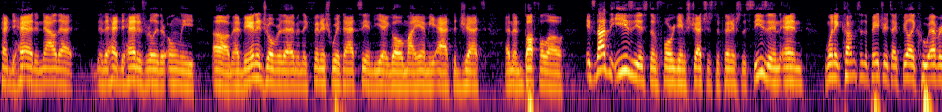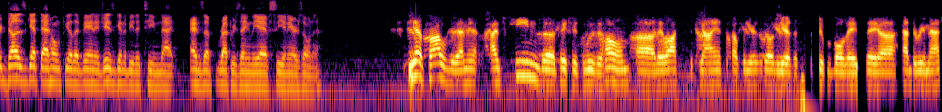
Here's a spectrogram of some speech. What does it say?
head to head. And now that the head to head is really their only um, advantage over them, and they finish with at San Diego, Miami at the Jets, and then Buffalo. It's not the easiest of four game stretches to finish the season, and when it comes to the Patriots, I feel like whoever does get that home field advantage is going to be the team that ends up representing the AFC in Arizona. Yeah, probably. I mean, I've seen the Patriots lose at home. Uh, they lost to the Giants a couple years ago, the year that the Super Bowl they they uh, had the rematch,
